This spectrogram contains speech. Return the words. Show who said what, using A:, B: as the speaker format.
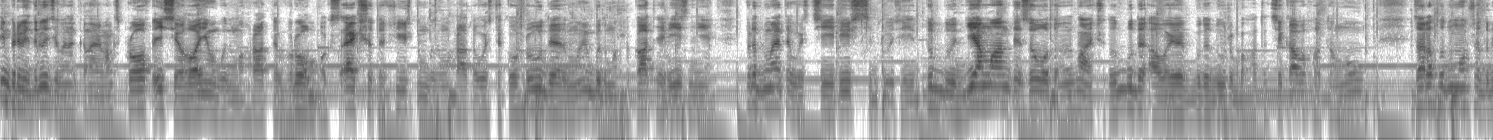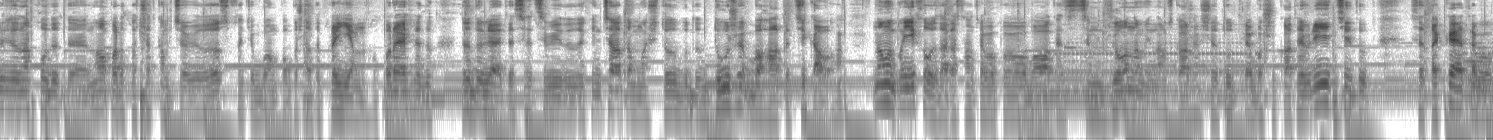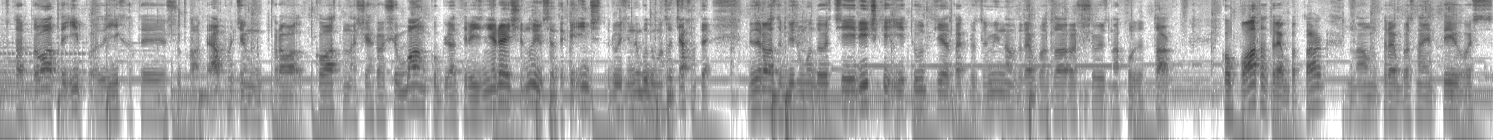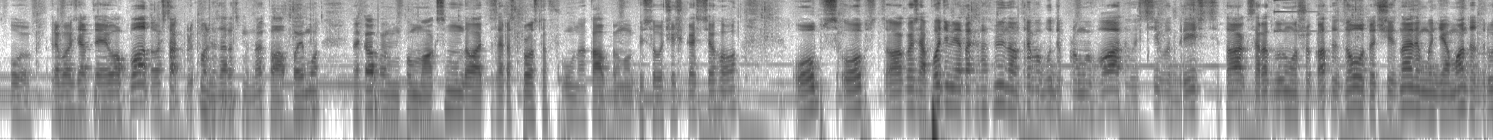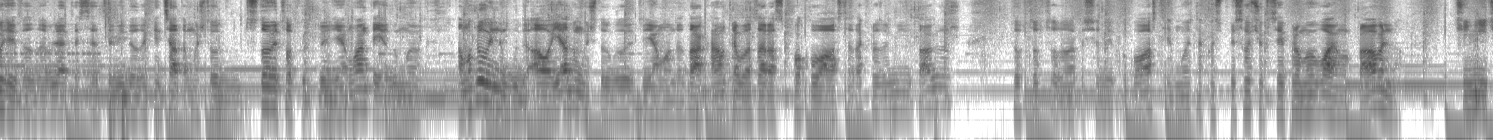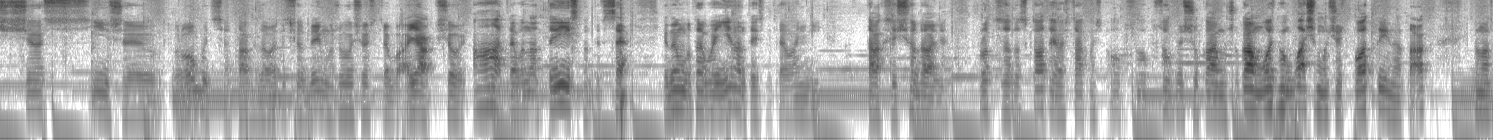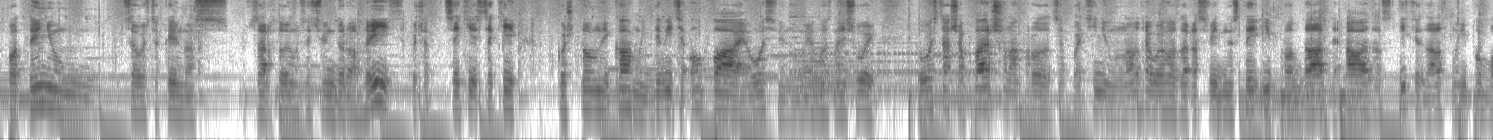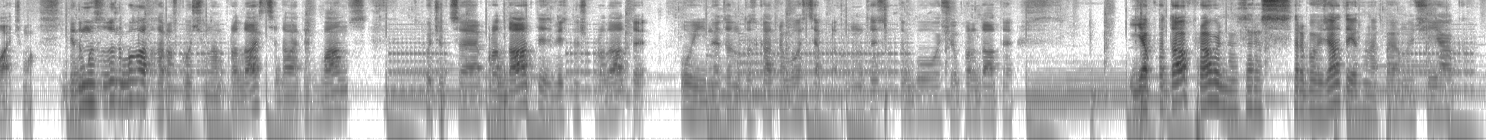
A: Всім привіт, друзі! Ви на каналі Max Prof і сьогодні ми будемо грати в Roblox. А якщо точніше, ми будемо грати ось таку гру, де ми будемо шукати різні предмети ось цій річці, друзі. Тут будуть діаманти, золото, не знаю, що тут буде, але буде дуже багато цікавого, тому зараз будемо вже, друзі, знаходити. Ну а перед початком цього відео хотів би вам побажати приємного перегляду. Додивляйтеся це відео до кінця, тому що тут буде дуже багато цікавого. Ну ми поїхали зараз. Нам треба побалакати з цим Джоном. Він нам скаже, що тут треба шукати в річці, тут все таке, треба стартувати і поїхати шукати. А потім кра- класти наші гроші в банк, купляти різні речі, ну і все таке інше, друзі. Не будемо затягувати. Відразу біжимо до цієї річки, і тут, я так розумію, нам треба зараз щось знаходити. Так. Копати треба, так? Нам треба знайти ось. О, треба взяти лопату. Ось так прикольно. Зараз ми накапаємо. Накапаємо по максимуму. Давайте зараз просто фу накапаємо пісочечка з цього. Опс, опс, так ось. А потім, я так розумію, нам треба буде промивати ось ці водичці. Так, зараз будемо шукати золото. Чи знайдемо діаманти, друзі, додивляйтеся це відео до кінця, тому що тут 100% будуть діаманти, я думаю. А можливо і не буде, але я думаю, що тут будуть діаманти. Так, нам треба зараз покласти, так розумію, так же ж? Стоп, стоп, стоп, давайте сюди покласти. Ми так ось пісочок цей промиваємо, правильно? Чи ні, чи щось інше робиться? Так, давайте сюди, можливо, щось треба. А як? Що? А, треба натиснути, все. Я думаю, треба є натиснути, але ні. Так, все що далі? Просто затискати і ось так ось опс, опс, опс, шукаємо, шукаємо. Ось ми бачимо щось платина, так? У нас платиніум, це ось такий у нас. Зараз подивимося, чи він дорогий. Спочатку це якийсь такий коштовний камінь. Дивіться, опа, ось він, ми його знайшли. Ось наша перша нагорода це платініум. Нам треба його зараз віднести і продати. Але за скільки зараз ми і побачимо. Я думаю, це дуже багато зараз коштів нам продасться. Давайте бамс. Хочу це продати, звісно ж, продати. Ой, не то натискати, треба ось це натиснути, бо щоб продати. Я продав, правильно? Зараз треба взяти його, напевно, чи як.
